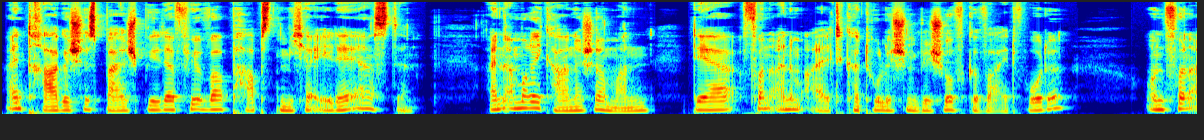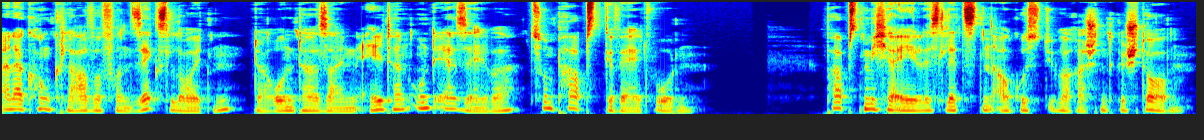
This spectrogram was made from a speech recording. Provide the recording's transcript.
Ein tragisches Beispiel dafür war Papst Michael I., ein amerikanischer Mann, der von einem altkatholischen Bischof geweiht wurde und von einer Konklave von sechs Leuten, darunter seinen Eltern und er selber, zum Papst gewählt wurden. Papst Michael ist letzten August überraschend gestorben.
